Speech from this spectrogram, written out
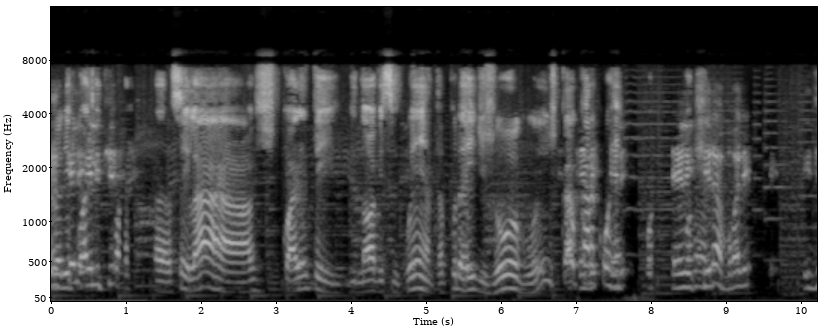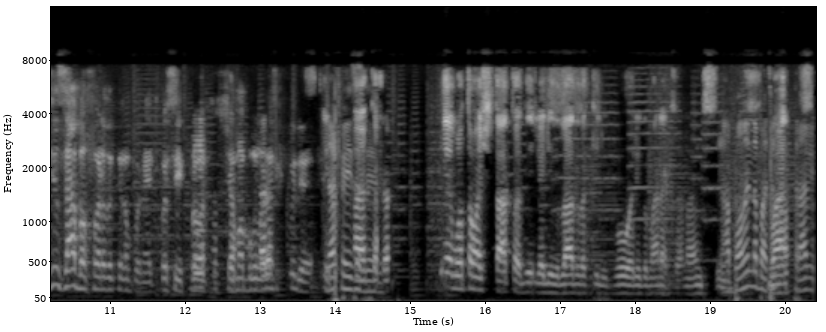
Ele- pode, ele tira- ah, sei lá, aos 49, 50, por aí de jogo. e o cara Ele- correndo. Ele Correto. tira a bola e, e desaba fora do campo, né? Tipo assim, pronto, chama a ambulância e fudeu. Já fez Ah, ali. cara, eu ia botar uma estátua dele ali do lado daquele gol ali do Maracanã, enfim. A bola ainda bateu Mas- na trave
